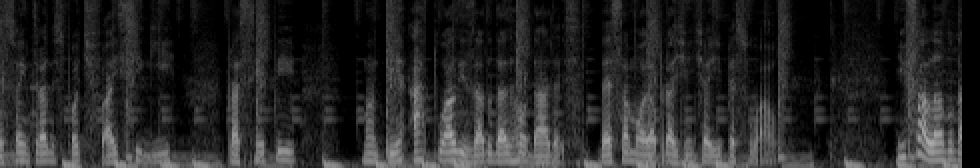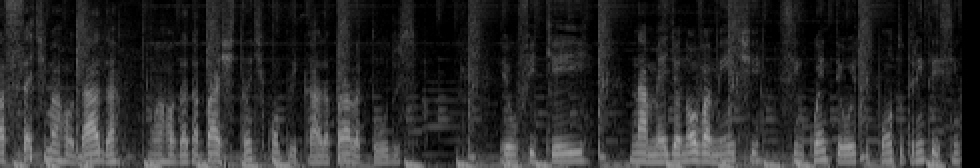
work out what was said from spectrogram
É só entrar no Spotify e seguir para sempre manter atualizado das rodadas. Dessa moral pra gente aí, pessoal. E falando da sétima rodada, uma rodada bastante complicada para todos. Eu fiquei na média novamente 58.35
